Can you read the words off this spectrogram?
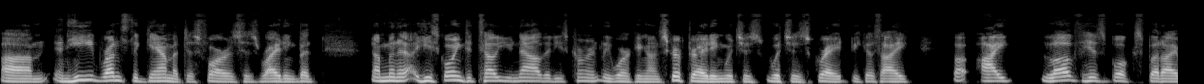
Um, and he runs the gamut as far as his writing, but I'm going to, he's going to tell you now that he's currently working on script writing, which is, which is great because I, uh, I love his books, but I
